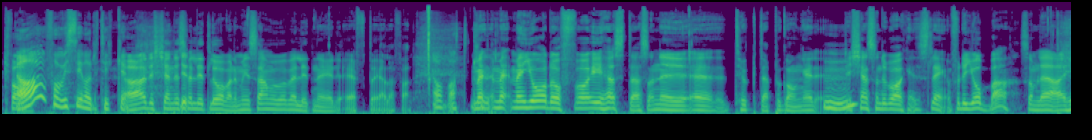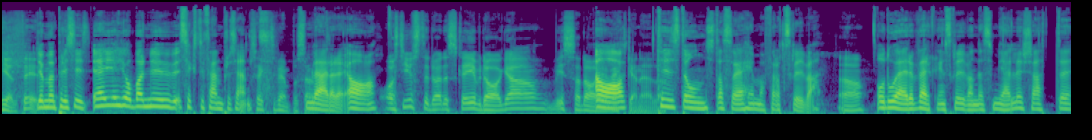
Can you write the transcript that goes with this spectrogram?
kvar. Ja, får vi se vad du tycker. Ja, det kändes du... väldigt lovande. Min sambo var väldigt nöjd efter i alla fall. Oh, vad kul. Men, men, men Jordorf i höstas och nu eh, Tukta på gång. Mm. Det känns som du bara kan slänga, för du jobbar som lärare heltid. Ja men precis. Jag jobbar nu 65 procent. 65 procent. Som lärare, ja. Och just det, du hade skrivit skrivdagar vissa dagar ja, i veckan? Eller? tisdag och onsdag så är jag hemma för att skriva. Ja. Och då är det verkligen skrivande som gäller så att eh,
